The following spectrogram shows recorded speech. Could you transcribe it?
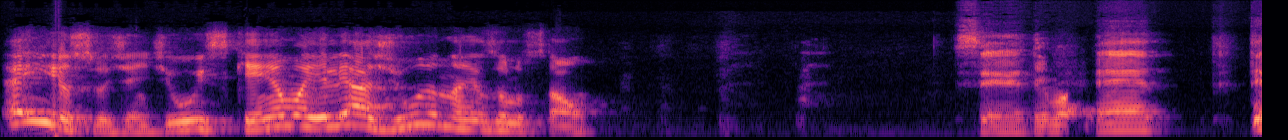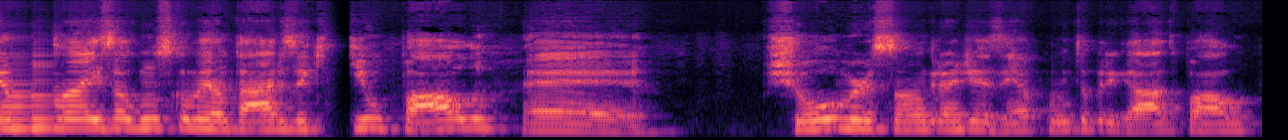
É isso, gente. O esquema, ele ajuda na resolução. Certo. Tem é, temos mais alguns comentários aqui. O Paulo, é, show, Merson, um grande exemplo. Muito obrigado, Paulo.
